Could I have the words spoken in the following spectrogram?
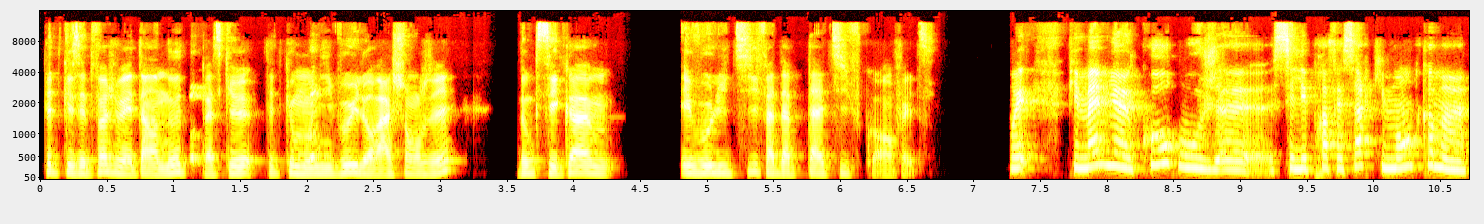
peut-être que cette fois, je vais être un autre parce que peut-être que mon niveau, il aura changé. Donc c'est comme évolutif, adaptatif, quoi, en fait. Puis même, il y a un cours où je, c'est les professeurs qui montrent comme un,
